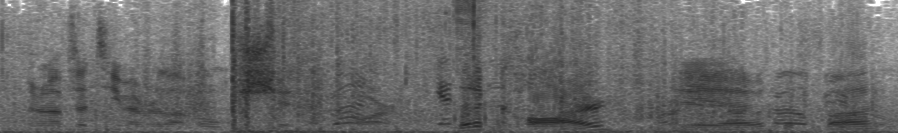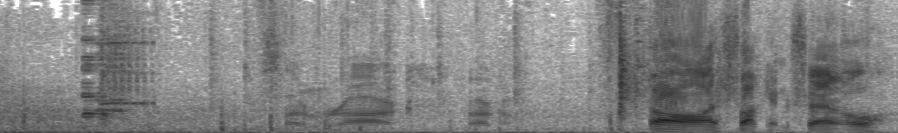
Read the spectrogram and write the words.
I don't know if that team ever left. Oh shit, that car. Is that a car? Yeah. Yeah, what the fuck? Just let him rock. Fuck him. Oh, I fucking fell.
